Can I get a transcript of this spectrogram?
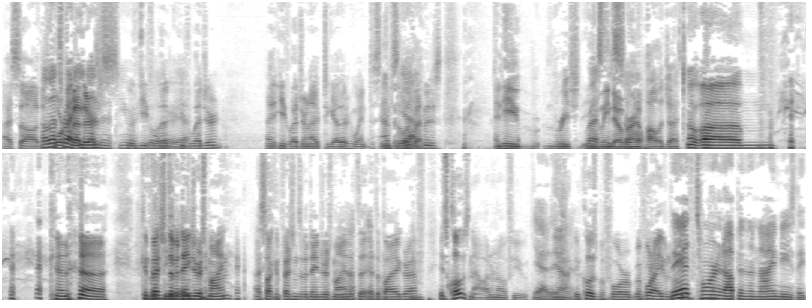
I saw the Oh, that's Four right. You guys Feathers were- you with Heath, school Led- there, yeah. Heath Ledger. Uh, Heath Ledger and I together went to see Absolutely. the Four Yeah. Feathers. and he reached, he Rest leaned his over and soul. apologized. Oh, um, can, uh, Confessions of a Gigli. Dangerous Mind. I saw Confessions of a Dangerous Mind Yeah, at the that's at the good one. biograph. It's closed now. I don't know if you. yeah, it is. Yeah. yeah. It closed before before I even. They had moved. torn it up in the '90s. They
